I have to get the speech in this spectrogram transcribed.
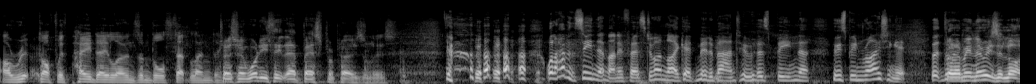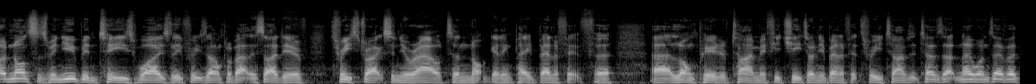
are ripped off with payday loans and doorstep lending. Theresa what do you think their best proposal is? Well, I haven't seen their manifesto, unlike Ed Miliband, who has been uh, who's been writing it. But, But I mean, there is a lot of nonsense. I mean, you've been teased wisely, for example, about this idea of three strikes and you're out and not getting paid benefit for uh, a long period of time if you cheat on your benefit three times. It turns out no one's ever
